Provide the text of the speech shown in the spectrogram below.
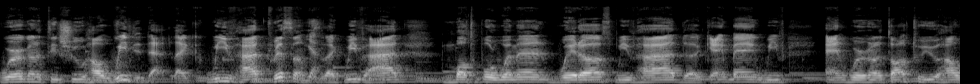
we're gonna teach you how we did that. Like we've had threesomes, Yeah. like we've had multiple women with us, we've had uh, gangbang, we've, and we're gonna talk to you how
